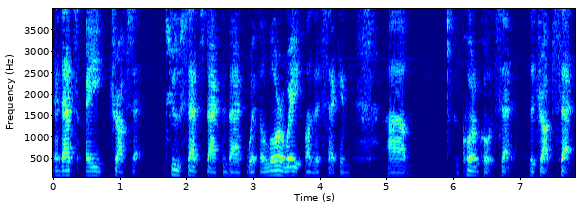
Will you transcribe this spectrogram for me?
and that's a drop set. Two sets back to back with a lower weight on the second um, quote unquote set, the drop set.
